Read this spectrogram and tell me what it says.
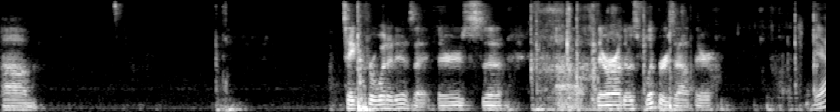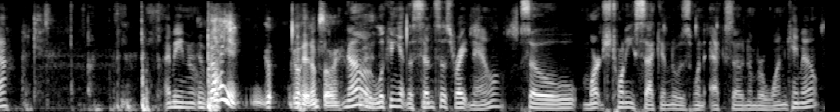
um, take it for what it is Uh, there's uh, uh, there are those flippers out there Yeah. I mean, And look- go, go ahead. I'm sorry. No, looking at the census right now, so March 22nd was when X-O number one came out.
